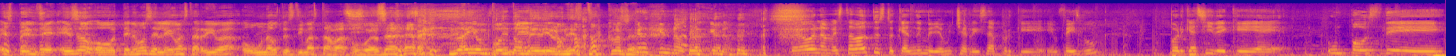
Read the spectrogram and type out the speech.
espérense, eso o tenemos el ego hasta arriba o una autoestima hasta abajo, güey. O sea, no hay un punto medio en esta cosa. Creo que no, creo que no. Pero bueno, me estaba autoestoqueando y me dio mucha risa porque en Facebook, porque así de que un post de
